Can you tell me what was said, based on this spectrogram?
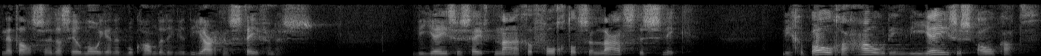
Net als, eh, dat is heel mooi in het boek Handelingen, diaken Stevenus die Jezus heeft nagevolgd tot zijn laatste snik. Die gebogen houding die Jezus ook had.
